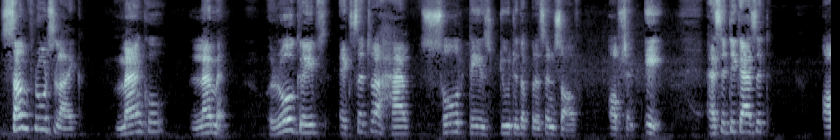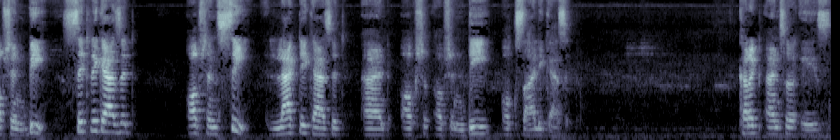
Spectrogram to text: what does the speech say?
Some fruits like mango, lemon, raw grapes, etc. have sour taste due to the presence of option A. Acetic acid, option B. Citric acid, option C. Lactic acid, and option, option D. Oxalic acid. Correct answer is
